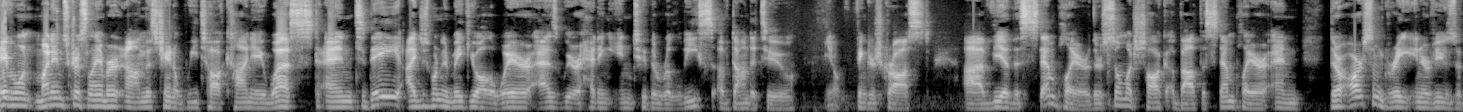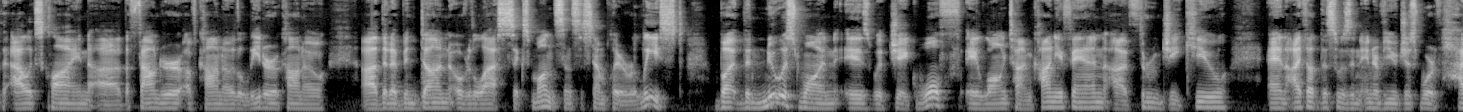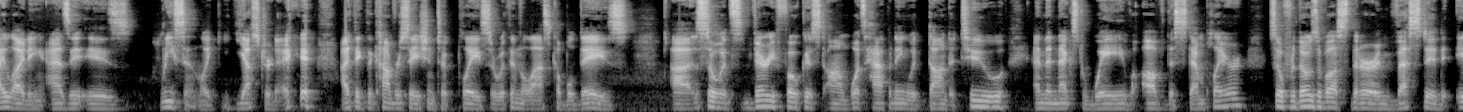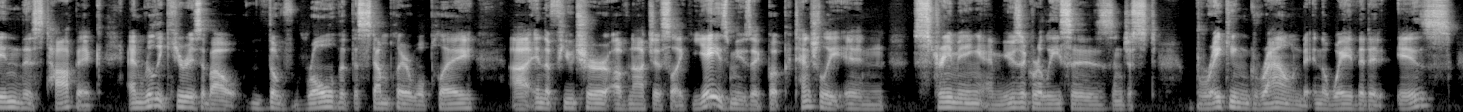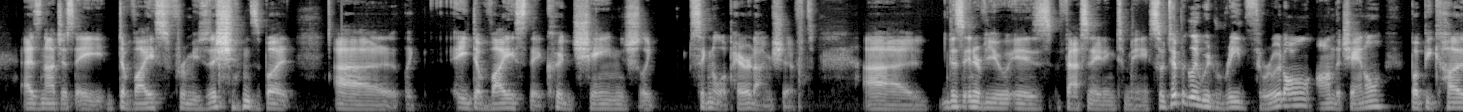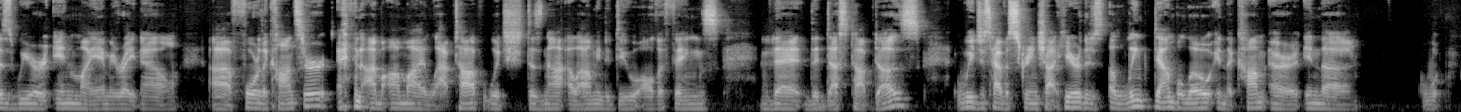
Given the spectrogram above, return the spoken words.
Hey everyone, my name is Chris Lambert, and on this channel we talk Kanye West. And today I just wanted to make you all aware as we are heading into the release of Donda 2, you know, fingers crossed, uh, via the STEM player. There's so much talk about the STEM player, and there are some great interviews with Alex Klein, uh, the founder of Kano, the leader of Kano, uh, that have been done over the last six months since the STEM player released. But the newest one is with Jake Woolf, a longtime Kanye fan, uh, through GQ. And I thought this was an interview just worth highlighting as it is recent, like yesterday. I think the conversation took place or within the last couple days. Uh, so it's very focused on what's happening with Donda 2 and the next wave of the STEM player. So for those of us that are invested in this topic and really curious about the role that the STEM player will play uh, in the future of not just like Ye's music, but potentially in streaming and music releases and just breaking ground in the way that it is as not just a device for musicians, but uh, like a device that could change, like signal a paradigm shift. Uh, this interview is fascinating to me. So typically we'd read through it all on the channel, but because we are in Miami right now uh, for the concert and I'm on my laptop, which does not allow me to do all the things that the desktop does, we just have a screenshot here. There's a link down below in the com or in the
